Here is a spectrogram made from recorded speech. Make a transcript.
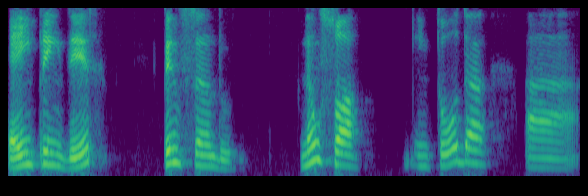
É empreender pensando não só em toda a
